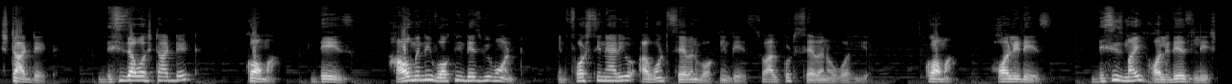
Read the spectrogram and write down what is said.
Start date. This is our start date, comma, days. How many working days we want? In first scenario, I want 7 working days. So I'll put 7 over here. Comma. Holidays. This is my holidays list.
